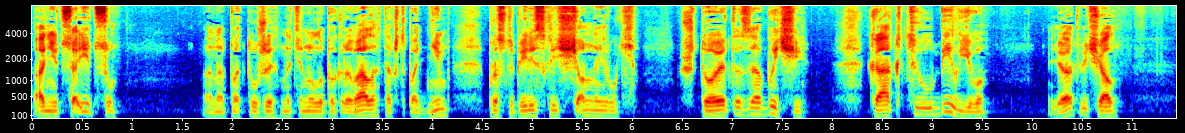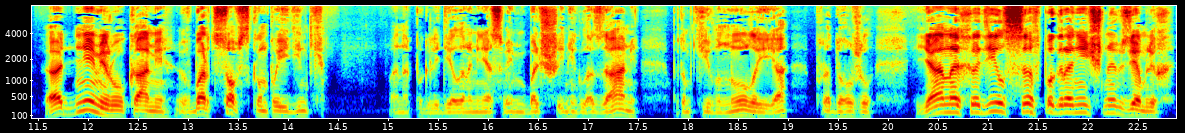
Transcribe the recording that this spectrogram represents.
а не царицу. Она потуже натянула покрывало, так что под ним проступили скрещенные руки. Что это за обычай? Как ты убил его? Я отвечал. Одними руками в борцовском поединке. Она поглядела на меня своими большими глазами, потом кивнула, и я продолжил. Я находился в пограничных землях,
